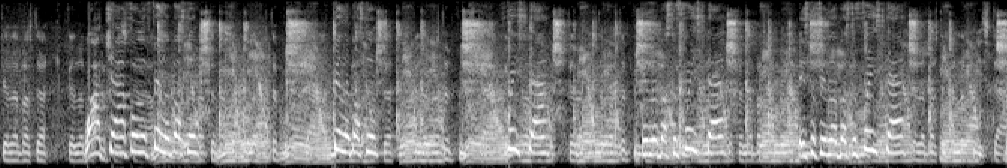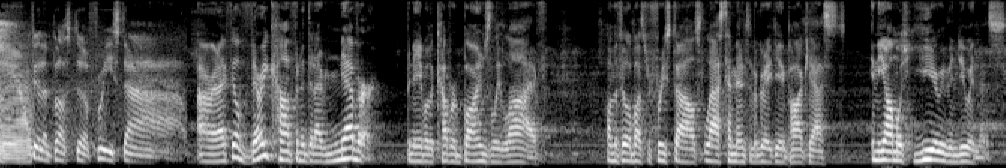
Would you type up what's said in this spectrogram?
Filibuster, filibuster. Watch out for the filibuster. Filibuster. Freestyle. Filibuster freestyle. It's the filibuster freestyle. Filibuster freestyle. All right, I feel very confident that I've never been able to cover Barnsley live on the Filibuster Freestyles last 10 minutes of a great game podcast in the almost year we've been doing this.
